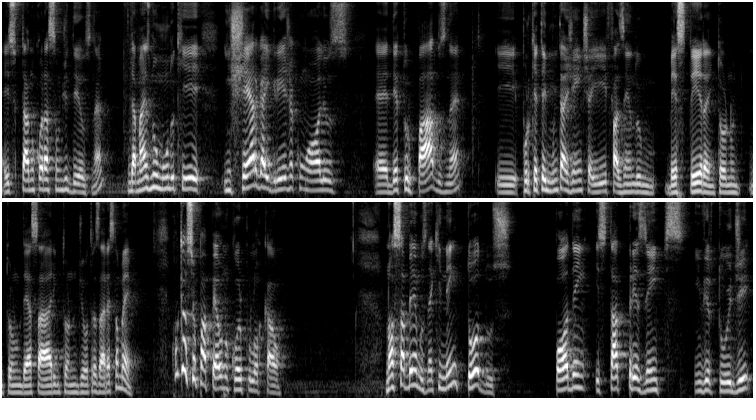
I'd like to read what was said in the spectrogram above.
É isso que está no coração de Deus, né? Ainda mais no mundo que enxerga a igreja com olhos é, deturpados, né? E porque tem muita gente aí fazendo besteira em torno, em torno dessa área, em torno de outras áreas também. Qual é o seu papel no corpo local? Nós sabemos né, que nem todos podem estar presentes em virtude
